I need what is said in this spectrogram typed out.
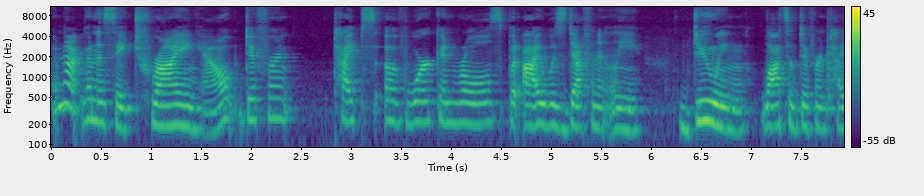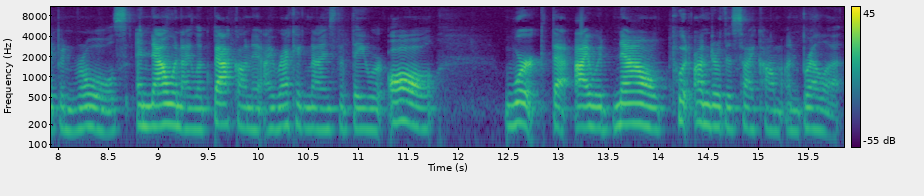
I'm not going to say trying out different types of work and roles, but I was definitely doing lots of different type and roles. And now when I look back on it, I recognize that they were all work that I would now put under the SciComm umbrella.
